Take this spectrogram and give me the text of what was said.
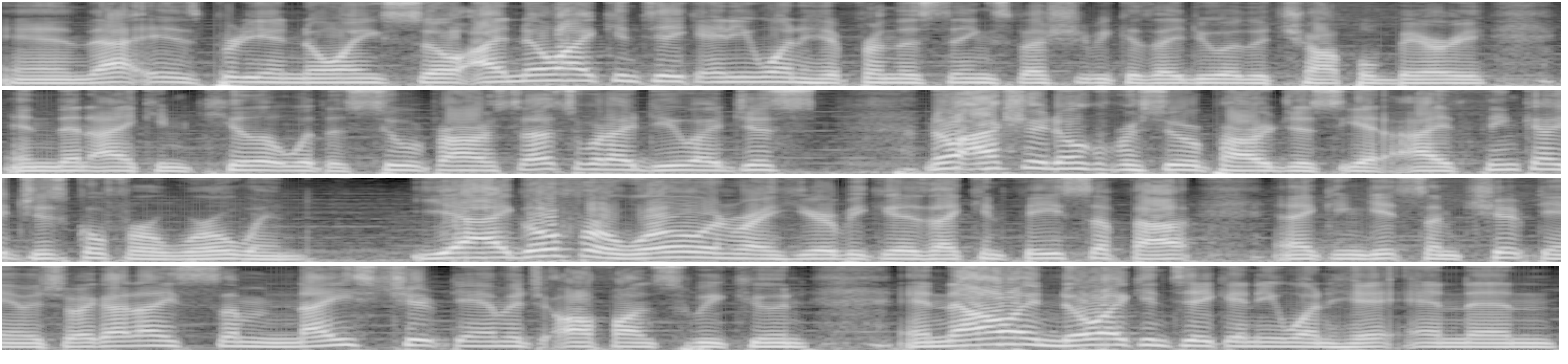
And that is pretty annoying. So I know I can take any one hit from this thing, especially because I do have the Chople Berry. And then I can kill it with a superpower. So that's what I do. I just... No, actually I don't go for superpower just yet. I think I just go for a Whirlwind. Yeah, I go for a Whirlwind right here because I can face stuff out and I can get some chip damage. So I got nice, some nice chip damage off on Suicune. And now I know I can take any one hit and then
